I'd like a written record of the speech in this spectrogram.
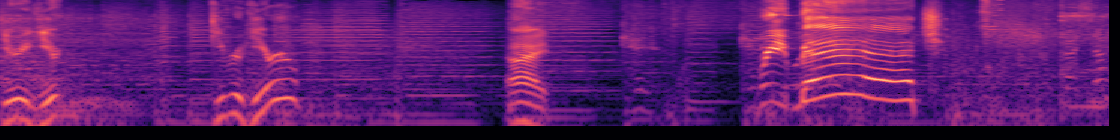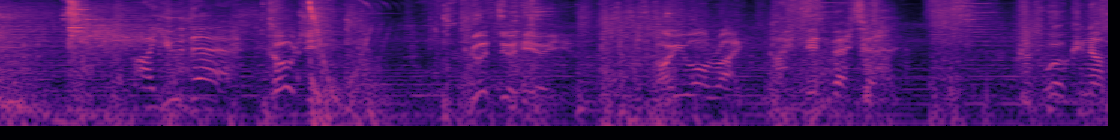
Giru Giru? Giru Giru? Alright. Rematch! Professor? Are you there? Koji, good to hear you. Are you all right? I've been better. I've woken up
